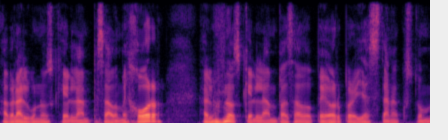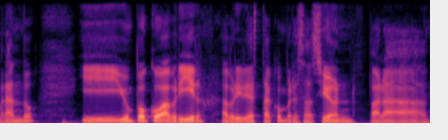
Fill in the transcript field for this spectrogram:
Habrá algunos que la han pasado mejor, algunos que la han pasado peor, pero ya se están acostumbrando. Y un poco abrir, abrir esta conversación para,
